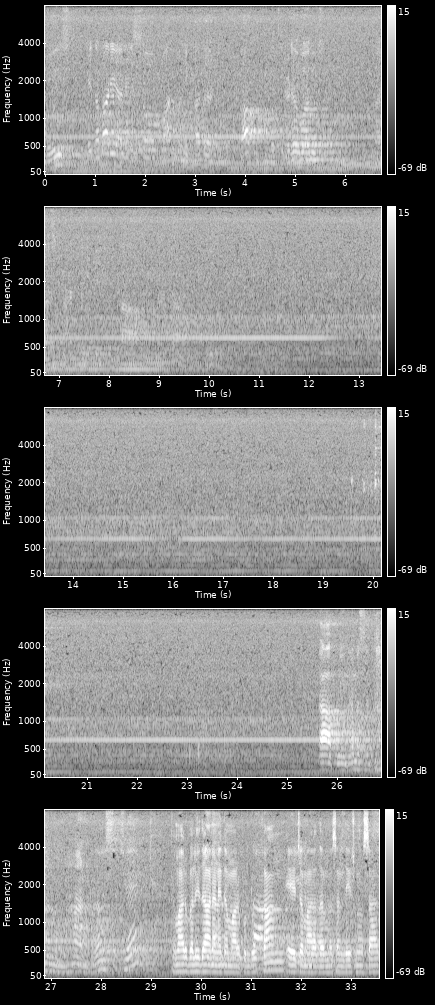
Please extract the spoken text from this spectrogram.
લોહી છે. એ તમારી અને સૌ માનવની ખાતર પાપ મુક્તિમાંથી રડવાનું છે મારા સ્મારક તરીકે આ કરતા રહેજો. આ આપની ધર્મ શ્રદ્ધાનું મહાન રહસ્ય છે. તમારું બલિદાન અને તમારું પુનરુત્થાન એ જ અમારા ધર્મ સંદેશનો સાર.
